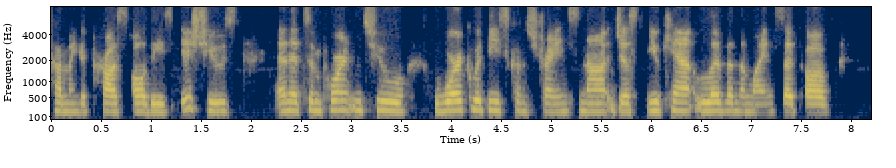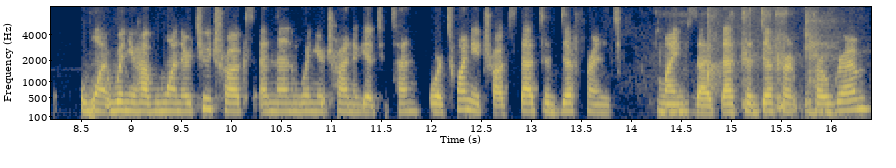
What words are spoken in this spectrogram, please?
coming across all these issues and it's important to work with these constraints not just you can't live in the mindset of one when you have one or two trucks and then when you're trying to get to 10 or 20 trucks that's a different mm. mindset. That's a different program.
